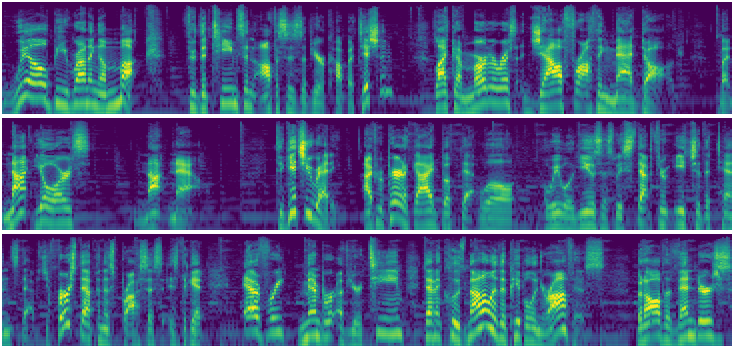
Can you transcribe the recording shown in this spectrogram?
will be running amuck through the teams and offices of your competition like a murderous, jowl frothing mad dog. But not yours, not now. To get you ready, I prepared a guidebook that will we will use as we step through each of the 10 steps. Your first step in this process is to get every member of your team. That includes not only the people in your office, but all the vendors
